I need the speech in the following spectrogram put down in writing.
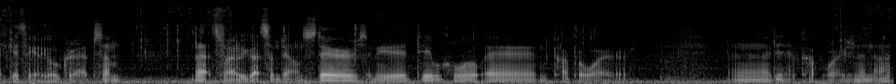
I guess I gotta go grab some. That's fine, we got some downstairs. I needed table coral and copper wire. Uh, I did have copper wire, did I not?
